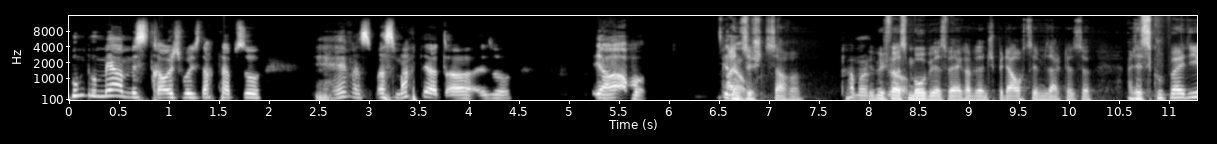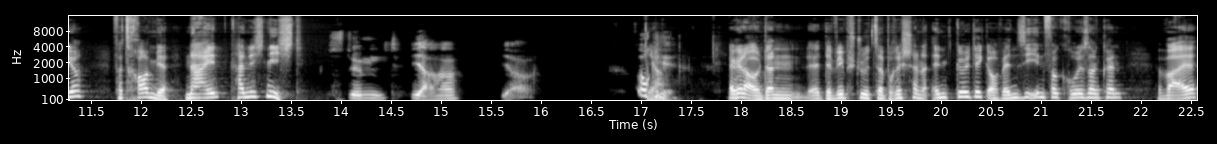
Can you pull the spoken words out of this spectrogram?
Punkt um mehr misstrauisch, wo ich gedacht habe, so, hä, was, was macht der da? Also, ja, aber. Genau. Ansichtssache. Kann man. Für mich ja. war es Mobius, weil er dann später auch zu ihm sagte, so, alles gut bei dir? Vertrau mir. Nein, kann ich nicht. Stimmt, ja, ja. Okay. Ja. Ja, genau. Und dann äh, der Webstuhl zerbricht dann endgültig, auch wenn sie ihn vergrößern können, weil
